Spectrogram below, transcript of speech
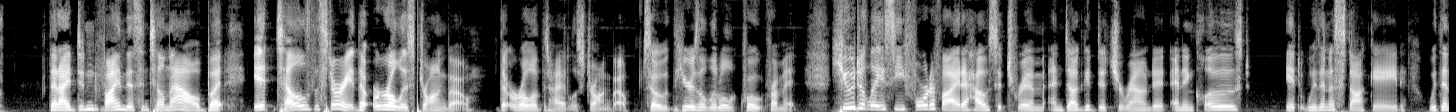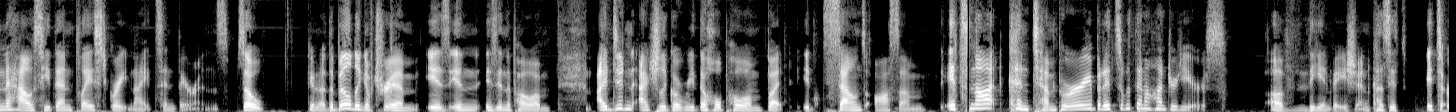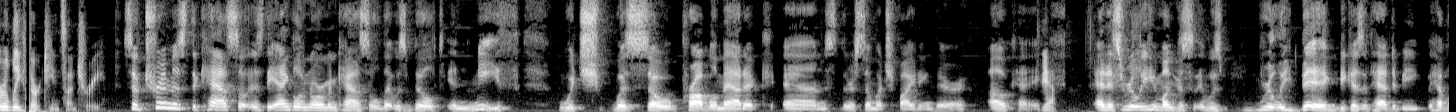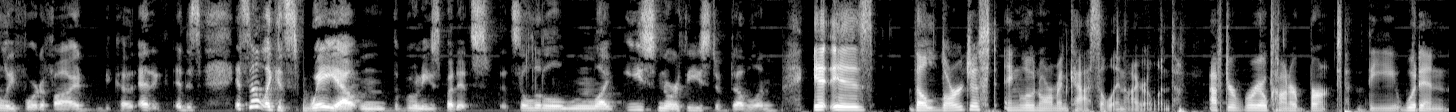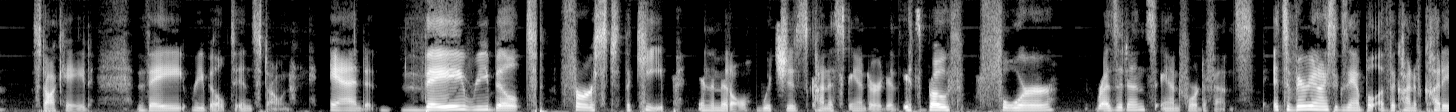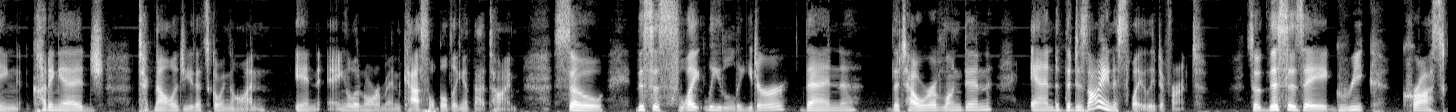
That I didn't find this until now, but it tells the story. The Earl is Strongbow the Earl of the title is Strongbow. So here's a little quote from it. Hugh de Lacy fortified a house at Trim and dug a ditch around it and enclosed it within a stockade. Within the house he then placed great knights and barons. So you know the building of trim is in is in the poem i didn't actually go read the whole poem but it sounds awesome it's not contemporary but it's within 100 years of the invasion because it's it's early 13th century so trim is the castle is the anglo-norman castle that was built in meath which was so problematic and there's so much fighting there. Okay. Yeah. And it's really humongous. It was really big because it had to be heavily fortified because it, it is it's not like it's way out in the boonies, but it's it's a little like east northeast of Dublin. It is the largest Anglo-Norman castle in Ireland. After Roy O'Connor burnt the wooden stockade, they rebuilt in stone. And they rebuilt first the keep in the middle, which is kind of standard. It's both for residents and for defense. It's a very nice example of the kind of cutting cutting edge technology that's going on in Anglo-Norman castle building at that time. So this is slightly later than the Tower of London, and the design is slightly different. So this is a Greek cross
